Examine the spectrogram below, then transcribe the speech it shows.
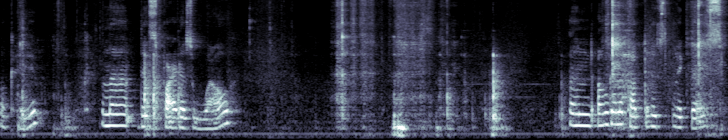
Okay. And then this part as well. And I'm gonna cut this like this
